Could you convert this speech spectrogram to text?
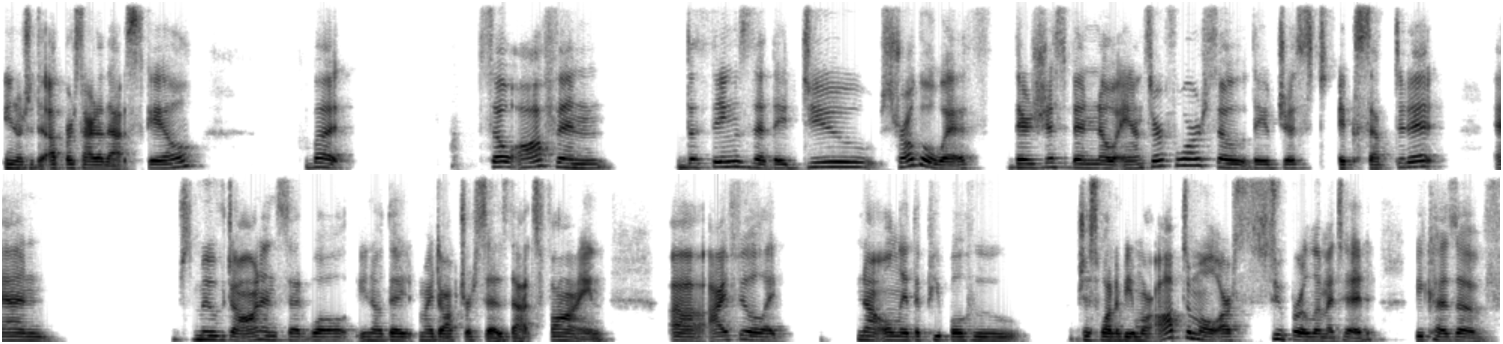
you know to the upper side of that scale. But so often the things that they do struggle with there's just been no answer for so they've just accepted it and just moved on and said well you know they my doctor says that's fine uh, i feel like not only the people who just want to be more optimal are super limited because of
